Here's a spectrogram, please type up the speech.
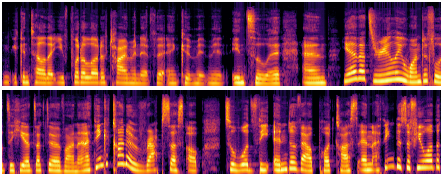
you can tell that you've put a lot of time and effort and commitment into it. And yeah, that's really wonderful to hear, Dr. Aovana. And I think it kind of wraps us up towards the end of our podcast. And I think there's a few other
